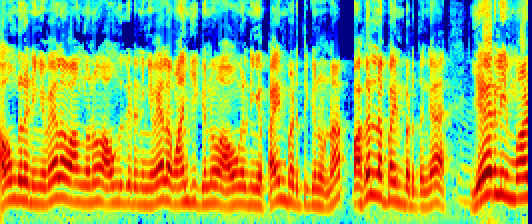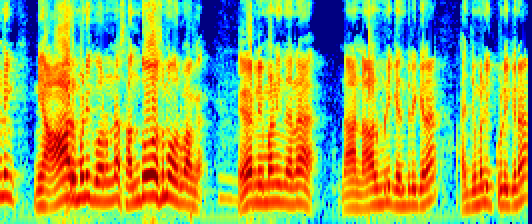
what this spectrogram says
அவங்கள நீங்க வேலை வாங்கணும் அவங்க கிட்ட நீங்க வேலை வாங்கிக்கணும் அவங்கள நீங்க பயன்படுத்திக்கணும்னா பகல்ல பயன்படுத்துங்க. ஏர்லி மார்னிங் நீ ஆறு மணிக்கு வரணும்னா சந்தோஷமா வருவாங்க. ஏர்லி மார்னிங் தானே? நான் நாலு மணிக்கு எந்திரிக்கிறேன் அஞ்சு மணிக்கு குளிக்கிறேன்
